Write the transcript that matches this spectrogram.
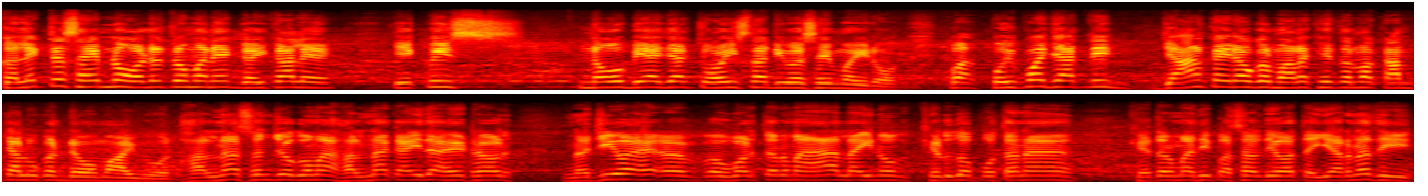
કલેક્ટર સાહેબનો ઓર્ડર તો મને ગઈકાલે એકવીસ નવ બે હજાર ચોવીસના દિવસે મળ્યો. કોઈપણ કોઈ પણ જાતની જાણ કર્યા વગર મારા ખેતરમાં કામ ચાલુ કરી દેવામાં આવ્યું હાલના સંજોગોમાં, હાલના કાયદા હેઠળ નજીવા વળતરમાં આ લાઈનો ખેડૂતો પોતાના ખેતરમાંથી પસાર દેવા તૈયાર નથી.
